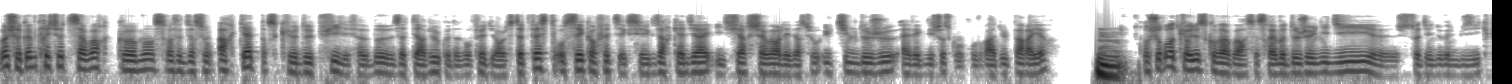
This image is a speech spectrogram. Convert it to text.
Moi, je suis quand même curieux de savoir comment sera cette version arcade, parce que depuis les fameuses interviews qu'on a fait durant le Studfest, on sait qu'en fait, c'est que Arcadia, ils cherchent à avoir les versions ultimes de jeu avec des choses qu'on trouvera nulle part ailleurs. Hmm. Donc je suis vraiment curieux de ce qu'on va voir. Ce serait un mode de jeu inédit, euh, soit des nouvelles musiques.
